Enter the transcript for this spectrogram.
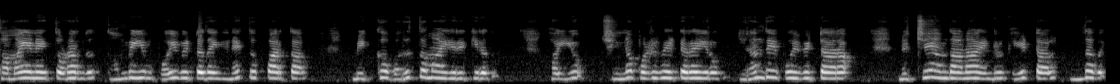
தமையனை தொடர்ந்து தம்பியும் போய்விட்டதை நினைத்து பார்த்தால் மிக்க வருத்தமாயிருக்கிறது. ஐயோ சின்ன பழுவேட்டரையரும் இறந்தே போய்விட்டாரா? நிச்சயம்தானா என்று கேட்டால் குந்தவை.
